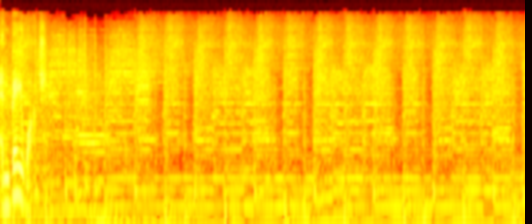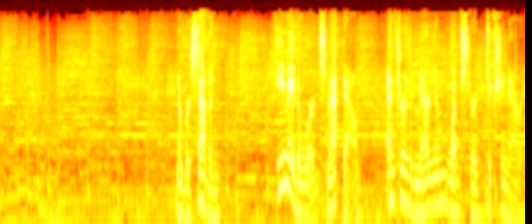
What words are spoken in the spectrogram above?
and Baywatch. Number 7. He made the word SmackDown enter the Merriam Webster Dictionary.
